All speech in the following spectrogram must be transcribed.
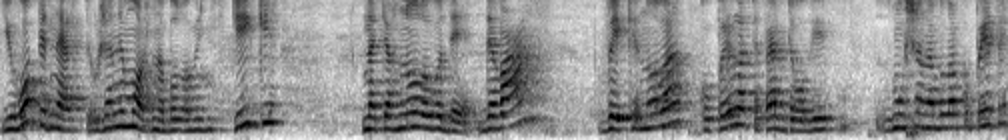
його піднести вже не можна було. Він стільки натягнуло води. Диван викинула, купила, тепер другий змушена була купити,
